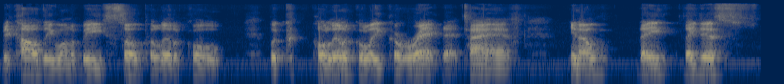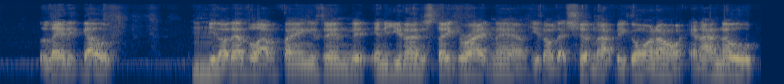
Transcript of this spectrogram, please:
because they want to be so political, but politically correct at times, you know, they they just let it go. Mhm. You know, there's a lot of things in the, in the United States right now, you know, that should not be going on, and I know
